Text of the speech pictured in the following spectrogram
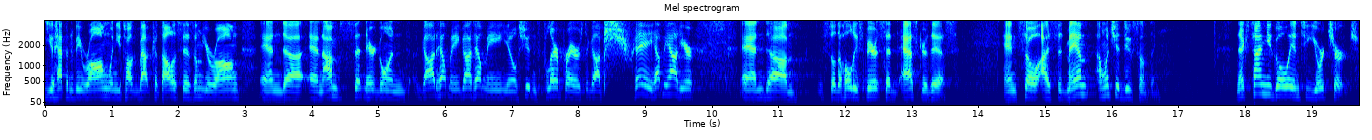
you happen to be wrong when you talk about Catholicism. You're wrong. And, uh, and I'm sitting there going, God help me, God help me, you know, shooting flare prayers to God. Hey, help me out here. And um, so the Holy Spirit said, Ask her this. And so I said, Ma'am, I want you to do something. Next time you go into your church,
